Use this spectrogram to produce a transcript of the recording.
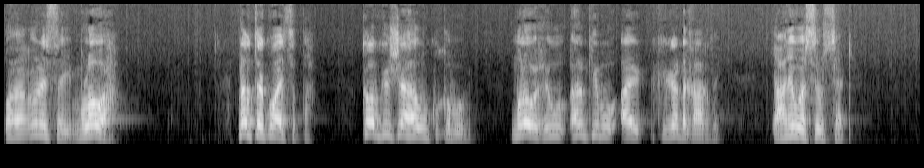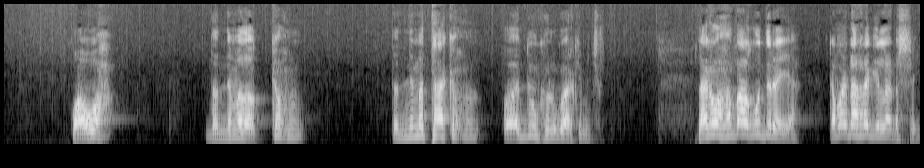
waxay cunaysay mulawax dhabtay ku haysataa koobkii shaaha wuu ku qaboobay mulawaxii halkiibu ay kaga dhaqaaqday. Yani waa so sad. Waa wax dadnimada ka xun dadnimo taa ka xun oo adduunka lagu arkay ma jirto laakiin waxaan baa ku dirayaa gabadhaa raggii la dhashay.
